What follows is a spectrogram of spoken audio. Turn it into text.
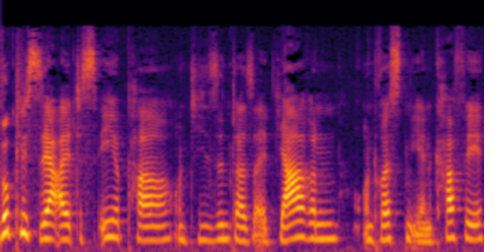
wirklich sehr altes Ehepaar und die sind da seit Jahren und rösten ihren Kaffee.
